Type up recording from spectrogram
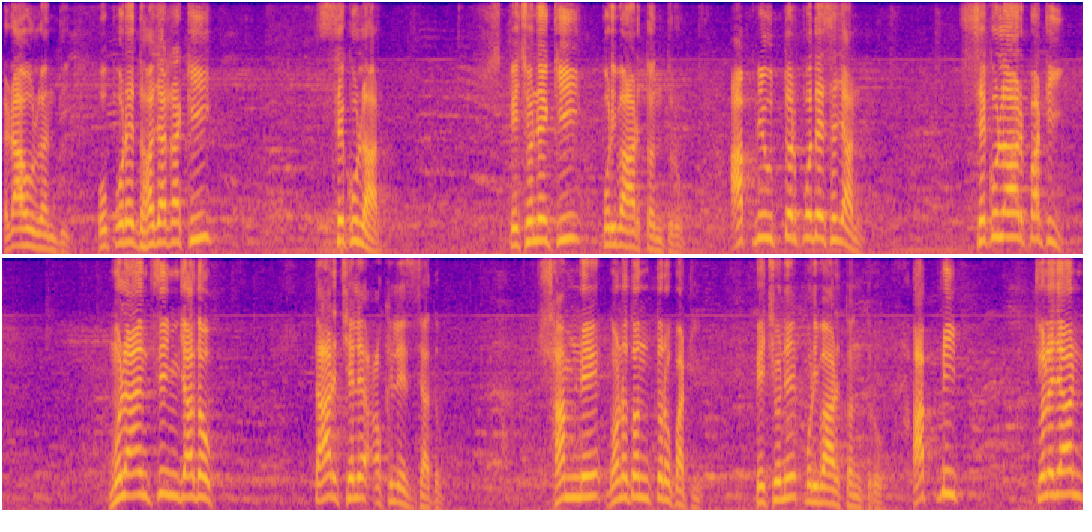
রাহুল গান্ধী। ওপরে ধ্বজাটা কি? সেকুলার। পেছনে কি? পরিবারতন্ত্র। আপনি উত্তরপ্রদেশে যান। সেকুলার পার্টি, মুলায়ম সিং যাদব, তার ছেলে অখিলেশ যাদব। সামনে গণতন্ত্র পার্টি, পেছনে পরিবারতন্ত্র। আপনি চলে যান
